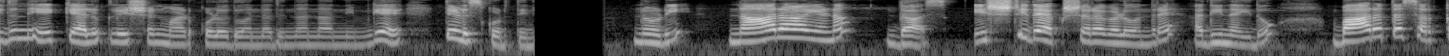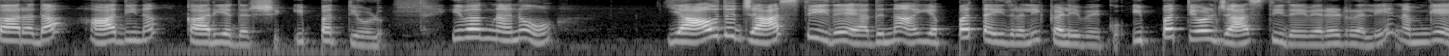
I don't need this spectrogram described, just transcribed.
ಇದನ್ನು ಹೇಗೆ ಕ್ಯಾಲ್ಕುಲೇಷನ್ ಮಾಡ್ಕೊಳ್ಳೋದು ಅನ್ನೋದನ್ನು ನಾನು ನಿಮಗೆ ತಿಳಿಸ್ಕೊಡ್ತೀನಿ. ನೋಡಿ, ನಾರಾಯಣ ದಾಸ್, ಎಷ್ಟಿದೆ ಅಕ್ಷರಗಳು ಅಂದರೆ ಹದಿನೈದು. ಭಾರತ ಸರ್ಕಾರದ ಆದಿನ ಕಾರ್ಯದರ್ಶಿ, ಇಪ್ಪತ್ತೇಳು. ಇವಾಗ ನಾನು ಯಾವುದು ಜಾಸ್ತಿ ಇದೆ ಅದನ್ನು ಎಪ್ಪತ್ತೈದರಲ್ಲಿ ಕಳಿಬೇಕು. ಇಪ್ಪತ್ತೇಳು ಜಾಸ್ತಿ ಇದೆ ಇವೆರಡರಲ್ಲಿ. ನಮಗೆ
